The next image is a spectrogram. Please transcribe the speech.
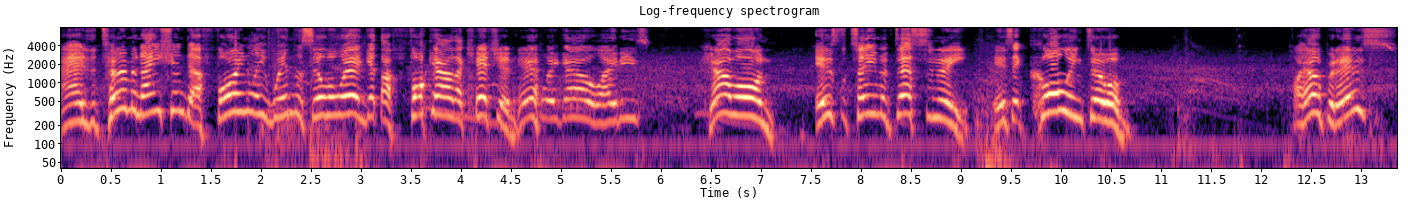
and determination to finally win the silverware and get the fuck out of the kitchen. Here we go, ladies. Come on. Is the team of destiny? Is it calling to them? I hope it is.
